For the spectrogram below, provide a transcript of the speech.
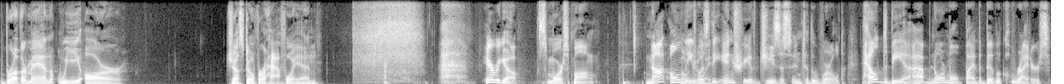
Brother man, we are just over halfway in. Here we go. Some more Spong. Not only Oh, was the entry of Jesus into the world held to be abnormal by the biblical writers,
